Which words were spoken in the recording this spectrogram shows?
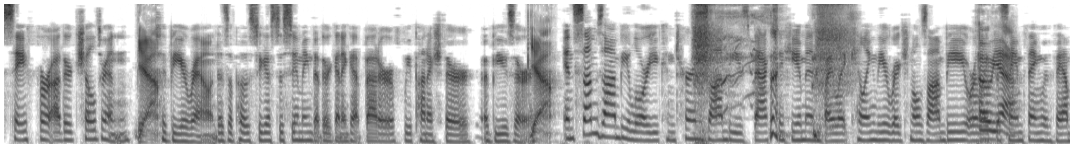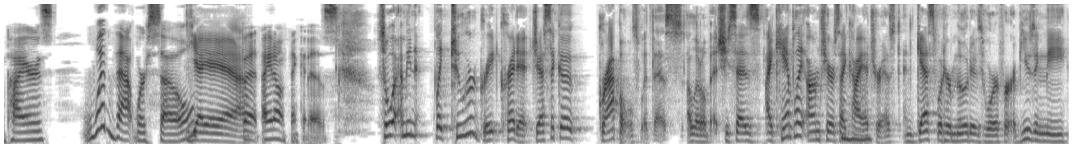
safe for other children Yeah. to be around, as opposed to just assuming that they're going to get better if we punish their abuser. Yeah. In some zombie lore, you can turn zombies back to human by like killing the original zombie or like Oh, the same thing with vampires. Would that were so? Yeah. Yeah. Yeah. But I don't think it is. So, I mean, like to her great credit, Jessica grapples with this a little bit. She says, I can't play armchair mm-hmm. psychiatrist and guess what her motives were for abusing me,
